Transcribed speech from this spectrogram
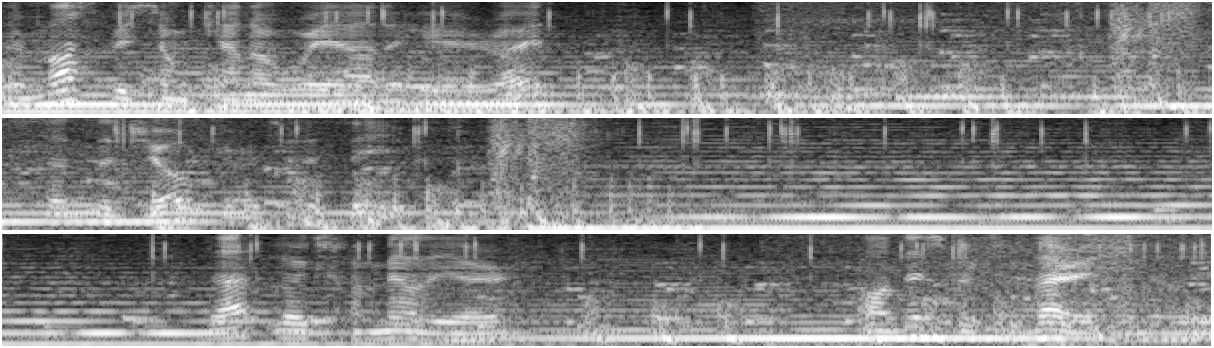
There must be some kind of way out of here, right? Said the Joker to the thief. That looks familiar. Oh, this looks very familiar.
